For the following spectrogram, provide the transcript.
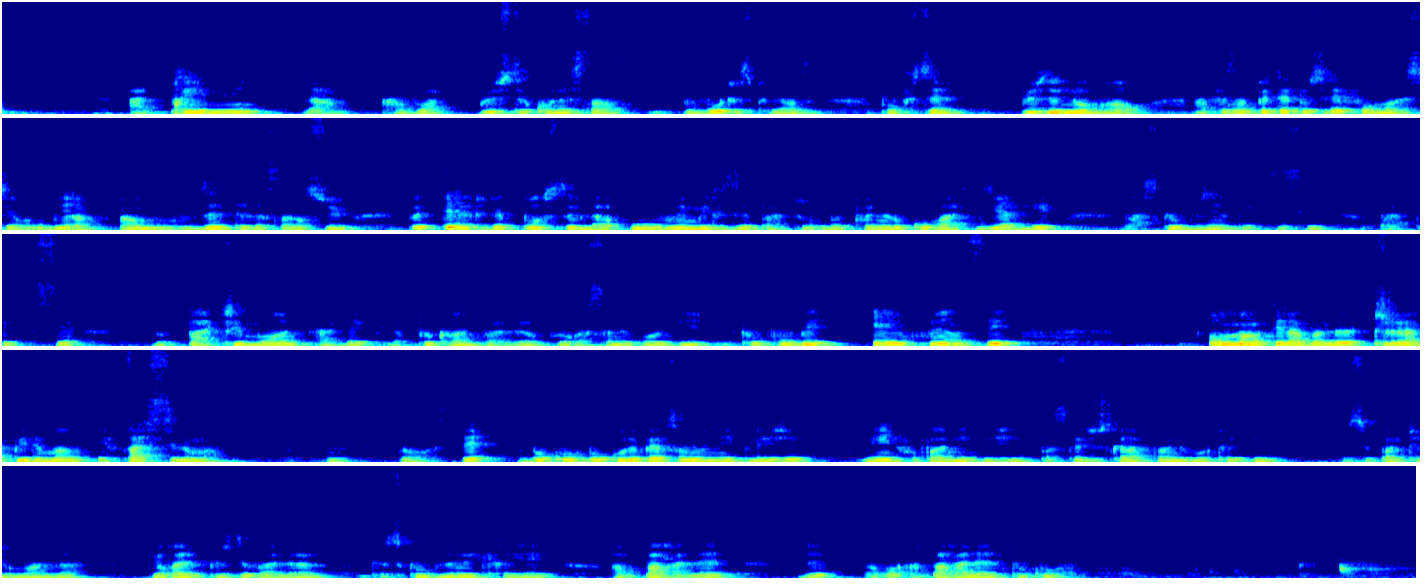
apprenez à avoir plus de connaissances de votre expérience professionnelle, plus de know-how, en faisant peut-être aussi des formations, ou bien en, vous intéressant sur peut-être des postes là où vous ne maîtrisez pas tout, mais prenez le courage d'y aller parce que vous investissez, parce que c'est le patrimoine avec la plus grande valeur pour le restant de votre vie et que vous pouvez influencer, augmenter la valeur très rapidement et facilement. Donc, c'est beaucoup, beaucoup de personnes le négligent, mais il ne faut pas négliger parce que jusqu'à la fin de votre vie, c'est ce patrimoine-là qui aura le plus de valeur que ce que vous avez créé en parallèle, de, en parallèle tout court.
